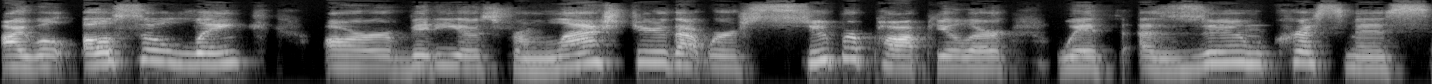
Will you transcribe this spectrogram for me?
I will also link our videos from last year that were super popular with a Zoom Christmas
